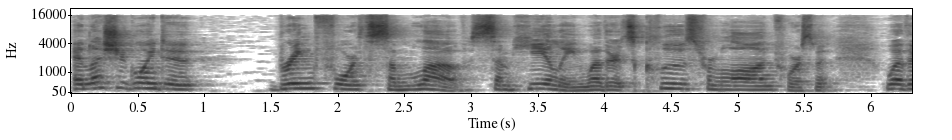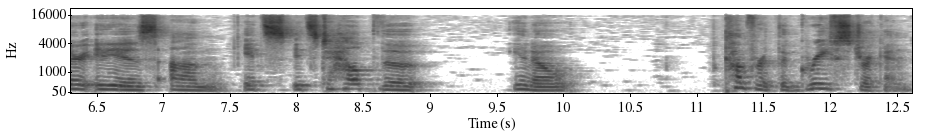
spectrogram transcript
Unless you're going to bring forth some love, some healing, whether it's clues from law enforcement, whether it is um, it's it's to help the you know comfort the grief stricken,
